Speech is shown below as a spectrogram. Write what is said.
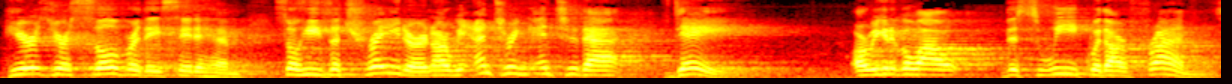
Here's your silver, they say to him. So he's a traitor. And are we entering into that day? Are we going to go out this week with our friends?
